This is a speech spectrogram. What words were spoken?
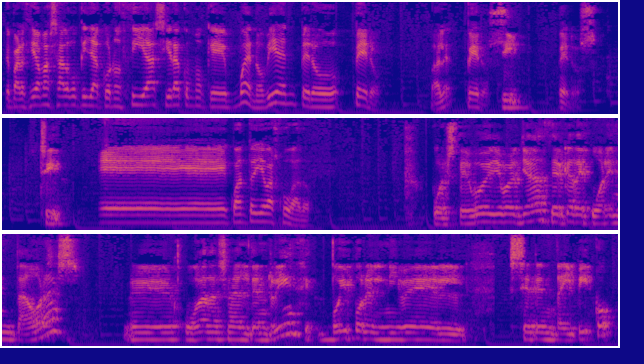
Te parecía más algo que ya conocías y era como que, bueno, bien, pero. Pero. ¿Vale? Peros. Sí. Peros. Sí, Eh, ¿Cuánto llevas jugado? pues debo de llevar ya cerca de 40 horas eh, jugadas a Elden Ring. Voy por el nivel 70 y pico.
